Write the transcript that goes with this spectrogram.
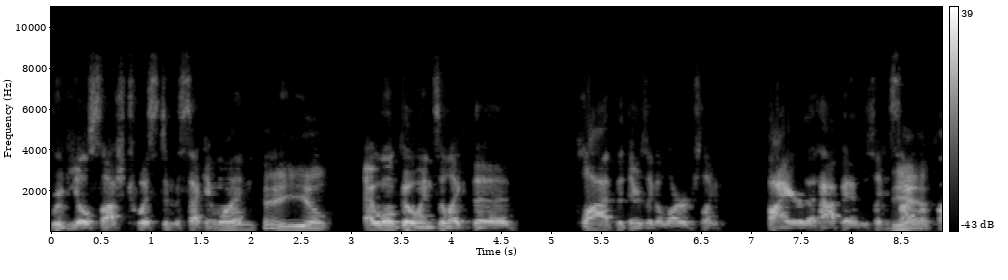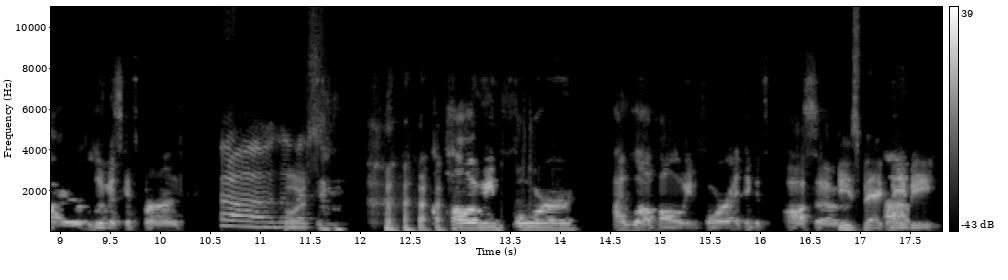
reveal slash twist in the second one. hey, yo. I won't go into like the plot, but there's like a large like fire that happens, like a silent fire. Loomis gets burned. Oh, Loomis. Halloween four. I love Halloween four. I think it's awesome. He's back, Um, baby.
